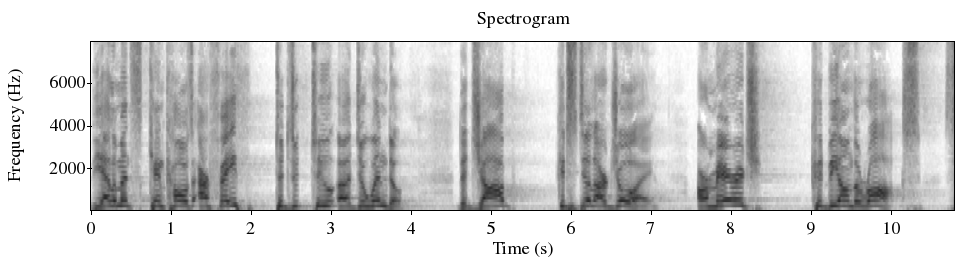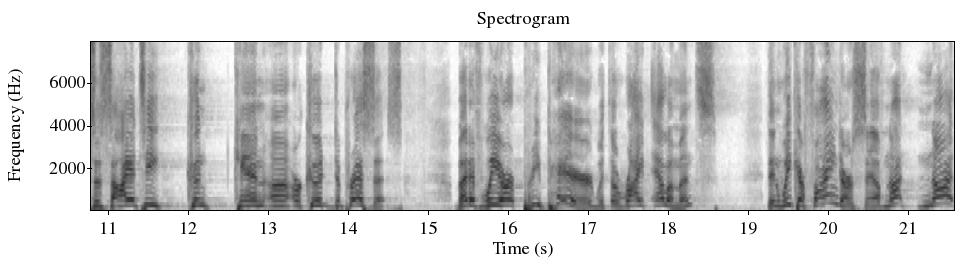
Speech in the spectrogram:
The elements can cause our faith to, to uh, dwindle. The job could steal our joy. Our marriage could be on the rocks. Society can uh, or could depress us. But if we are prepared with the right elements, then we can find ourselves not, not,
